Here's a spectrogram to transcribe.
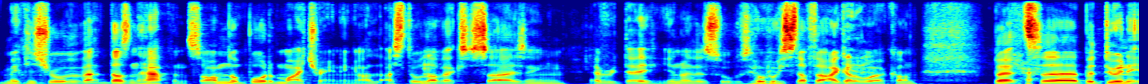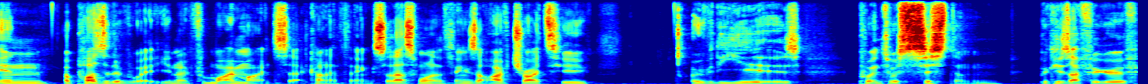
making sure that that doesn't happen. So i'm not bored of my training. I, I still mm. love exercising every day. You know there's always, always stuff that i gotta work on. But uh, but doing it in a positive way you know for my mindset kind of thing. So that's one of the things that i've tried to over the years put into a system because i figure if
